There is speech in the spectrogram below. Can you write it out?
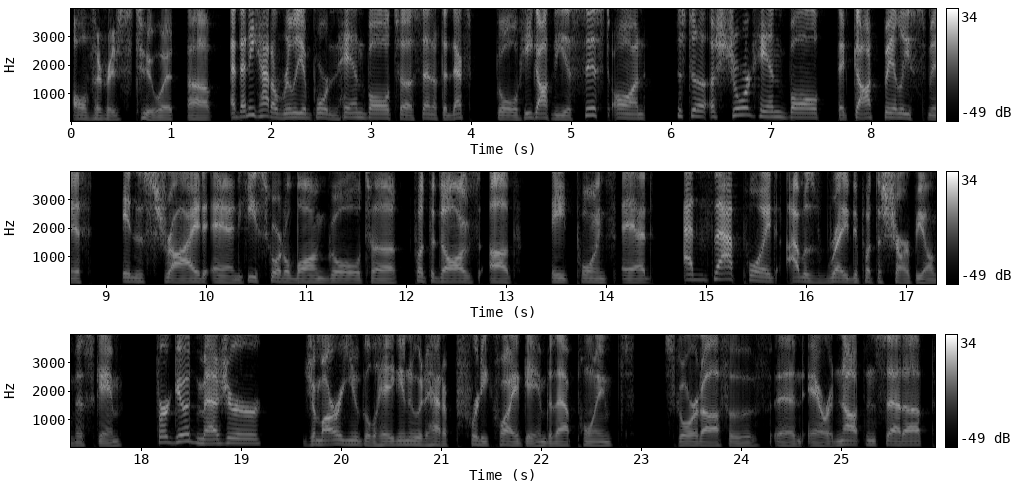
all there is to it. Uh, and then he had a really important handball to set up the next goal. He got the assist on just a, a short handball that got Bailey Smith in stride, and he scored a long goal to put the dogs up eight points. And at that point, I was ready to put the Sharpie on this game. For good measure, Jamarra Ugle-Hagan, who had had a pretty quiet game to that point, scored off of an Aaron Naughton setup.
